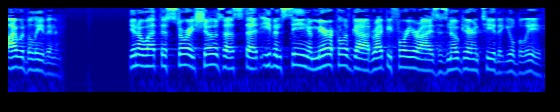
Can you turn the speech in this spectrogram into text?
I would believe in him. You know what? This story shows us that even seeing a miracle of God right before your eyes is no guarantee that you'll believe.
